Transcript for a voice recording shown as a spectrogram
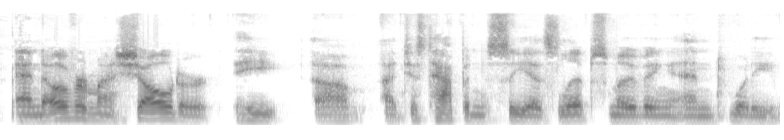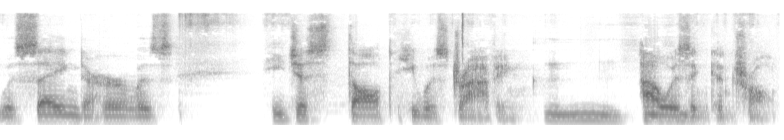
and over my shoulder, he um, I just happened to see his lips moving, and what he was saying to her was he just thought he was driving. Mm-hmm. I was in control.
